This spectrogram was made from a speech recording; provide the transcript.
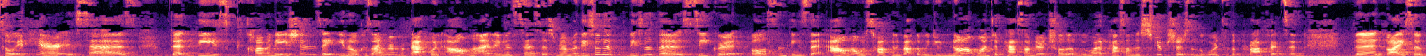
so in here it says that these combinations, they, you know, because I remember back when Alma, and even says this, remember these are the these are the secret oaths and things that Alma was talking about that we do not want to pass on to our children. We want to pass on the scriptures and the words of the prophets and the advice of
